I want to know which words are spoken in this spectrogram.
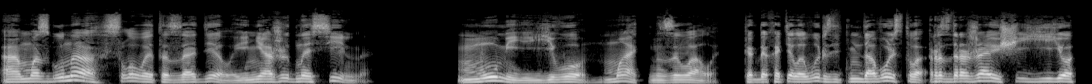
А мозгуна слово это задело, и неожиданно сильно. Мумией его мать называла, когда хотела выразить недовольство, раздражающей ее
